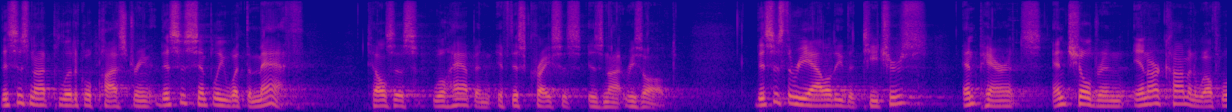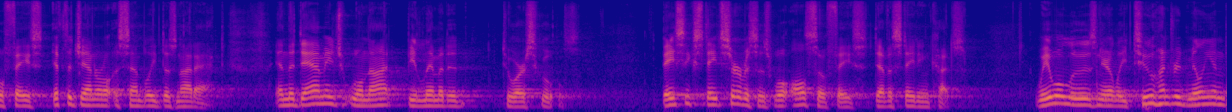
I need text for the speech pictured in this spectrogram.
This is not political posturing. This is simply what the math tells us will happen if this crisis is not resolved. This is the reality that teachers, and parents and children in our Commonwealth will face if the General Assembly does not act. And the damage will not be limited to our schools. Basic state services will also face devastating cuts. We will lose nearly $200 million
